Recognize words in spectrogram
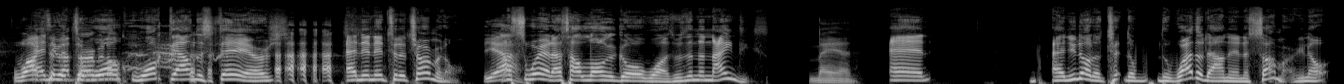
Walk and to you the have terminal. to walk, walk down the stairs, and then into the terminal. Yeah. I swear that's how long ago it was. It was in the nineties, Man. and and you know the t- the the weather down there in the summer. You know,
